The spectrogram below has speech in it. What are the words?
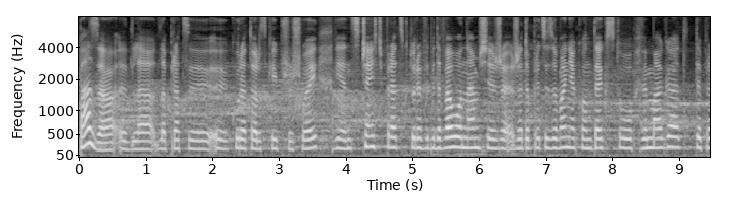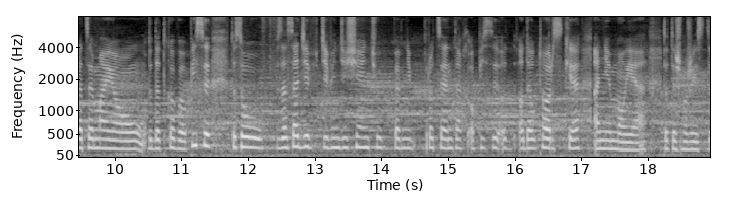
baza y, dla, dla pracy y, kuratorskiej przyszłej, więc część prac, które wydawało nam się, że, że doprecyzowania kontekstu wymaga, te prace mają dodatkowe opisy. To są w zasadzie w 90 pewnie procentach opisy od, odautorskie, a nie moje. To też może jest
